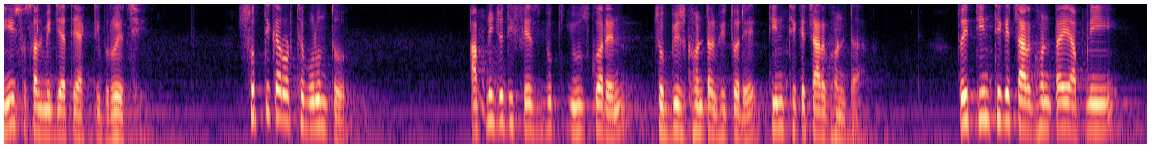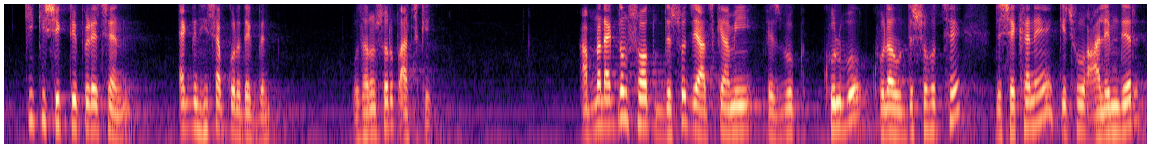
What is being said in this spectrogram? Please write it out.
নিয়ে সোশ্যাল মিডিয়াতে অ্যাক্টিভ রয়েছি, সত্যিকার অর্থে বলুন তো, আপনি যদি ফেসবুক ইউজ করেন চব্বিশ ঘণ্টার ভিতরে তিন থেকে চার ঘণ্টা, তো এই তিন থেকে চার ঘন্টায় আপনি কি কি শিখতে পেরেছেন একদিন হিসাব করে দেখবেন। উদাহরণস্বরূপ আজকেই আপনার একদম সৎ উদ্দেশ্য যে আজকে আমি ফেসবুক খুলব। খোলার উদ্দেশ্য হচ্ছে যে সেখানে কিছু আলেমদের,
